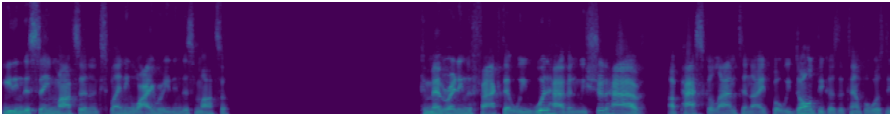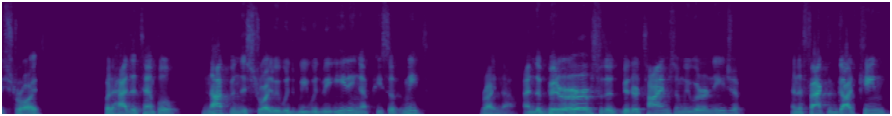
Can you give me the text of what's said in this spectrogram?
Eating the same matzah and explaining why we're eating this matzah. Commemorating the fact that we would have and we should have a paschal lamb tonight, but we don't because the temple was destroyed. But had the temple not been destroyed, we would we would be eating a piece of meat right now. And the bitter herbs for the bitter times when we were in Egypt. And the fact that God came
